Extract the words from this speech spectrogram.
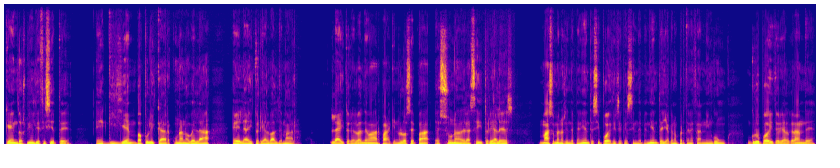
que en 2017 eh, Guillem va a publicar una novela en la editorial Valdemar. La editorial Valdemar, para quien no lo sepa, es una de las editoriales más o menos independientes. Sí puede decirse que es independiente, ya que no pertenece a ningún grupo editorial grande,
